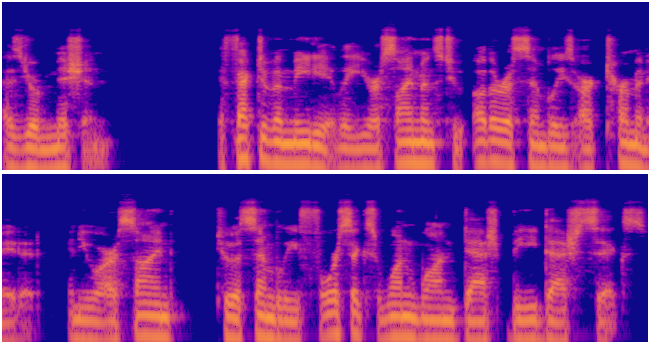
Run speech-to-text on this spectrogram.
as your mission. Effective immediately, your assignments to other assemblies are terminated, and you are assigned to Assembly 4611 B 6.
